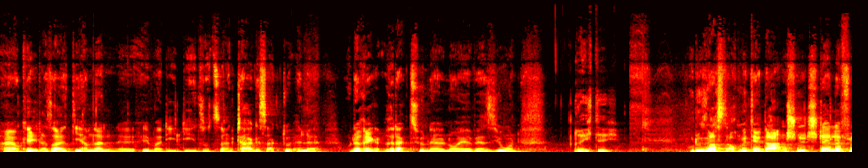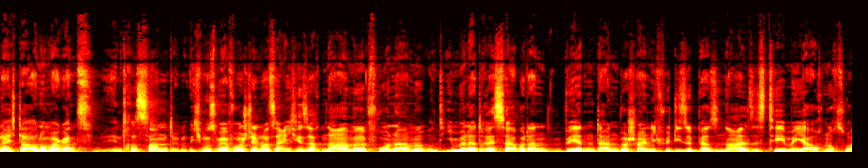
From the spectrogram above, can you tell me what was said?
Ah, okay, das heißt, die haben dann äh, immer die, die sozusagen tagesaktuelle oder redaktionell neue Version. Richtig. Wo du sagst, auch mit der Datenschnittstelle, vielleicht da auch nochmal ganz interessant. Ich muss mir vorstellen, du hast ja eigentlich gesagt Name, Vorname und E-Mail-Adresse, aber dann werden dann wahrscheinlich für diese Personalsysteme ja auch noch so,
